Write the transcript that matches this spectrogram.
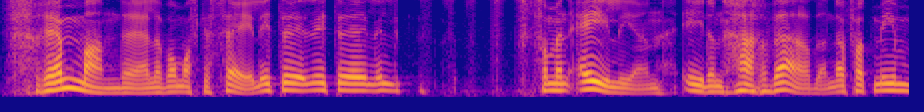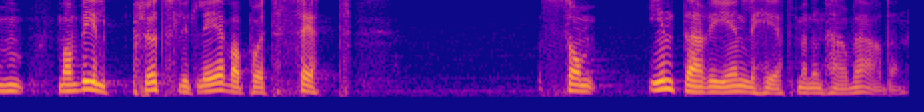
främmande eller vad man ska säga, lite, lite, lite som en alien i den här världen. Därför att man vill plötsligt leva på ett sätt som inte är i enlighet med den här världen.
